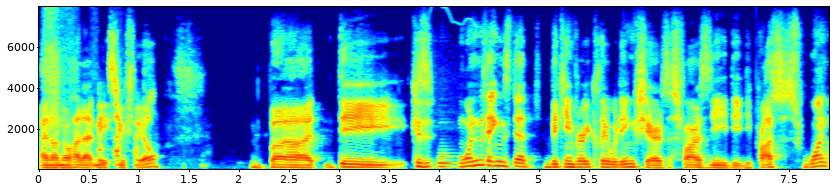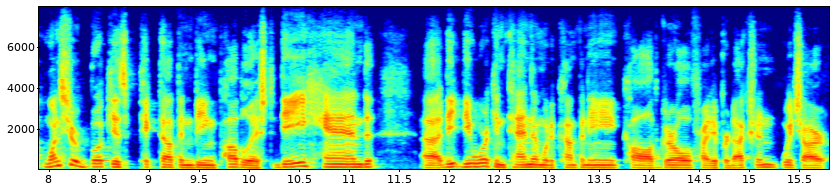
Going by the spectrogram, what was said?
I don't know how that makes you feel. But the because one of the things that became very clear with Inkshares as far as the, the, the process, one, once your book is picked up and being published, they hand uh, they, they work in tandem with a company called Girl Friday Production, which are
